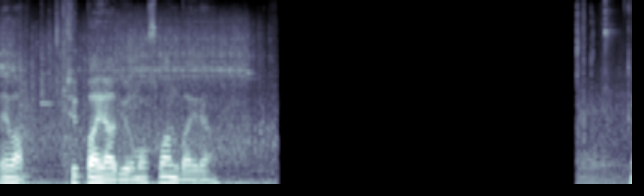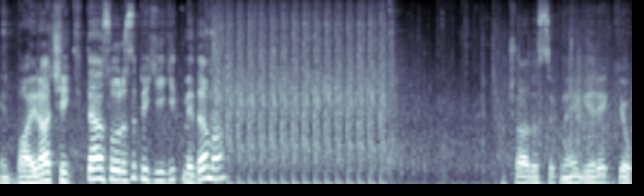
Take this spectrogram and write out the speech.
Devam. Türk bayrağı diyorum Osmanlı bayrağı. Evet, bayrağı çektikten sonrası pek iyi gitmedi ama. Uçağı da sıkmaya gerek yok.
